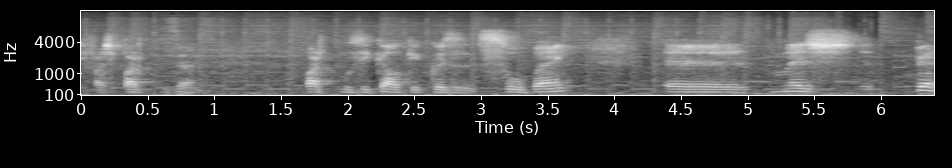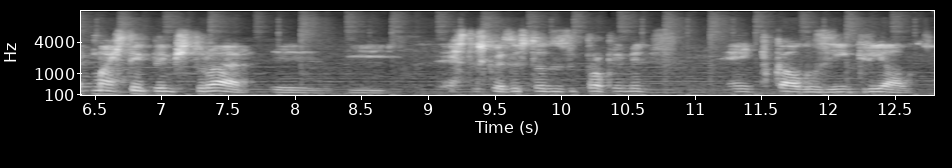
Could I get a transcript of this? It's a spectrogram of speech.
e faz parte Exato. parte musical que a coisa soou bem, eh, mas perco mais tempo em misturar eh, e estas coisas todas propriamente em tocá-las e em criá-las.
